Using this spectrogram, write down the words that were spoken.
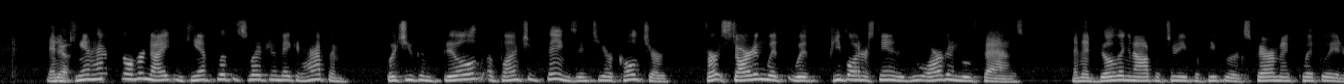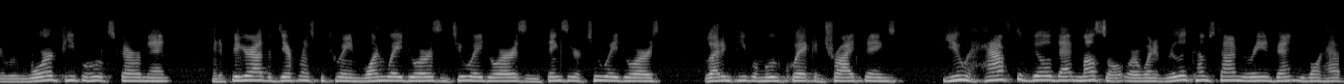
and yeah. it can't happen overnight. You can't flip a switch and make it happen, but you can build a bunch of things into your culture. First, starting with with people understanding that you are going to move fast, and then building an opportunity for people to experiment quickly and to reward people who experiment and to figure out the difference between one-way doors and two-way doors and things that are two-way doors, letting people move quick and try things. You have to build that muscle or when it really comes time to reinvent, you won't have.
